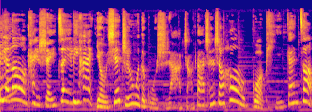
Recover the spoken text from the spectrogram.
远哦！看谁最厉害。有些植物的果实啊，长大成熟后，果皮干燥，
